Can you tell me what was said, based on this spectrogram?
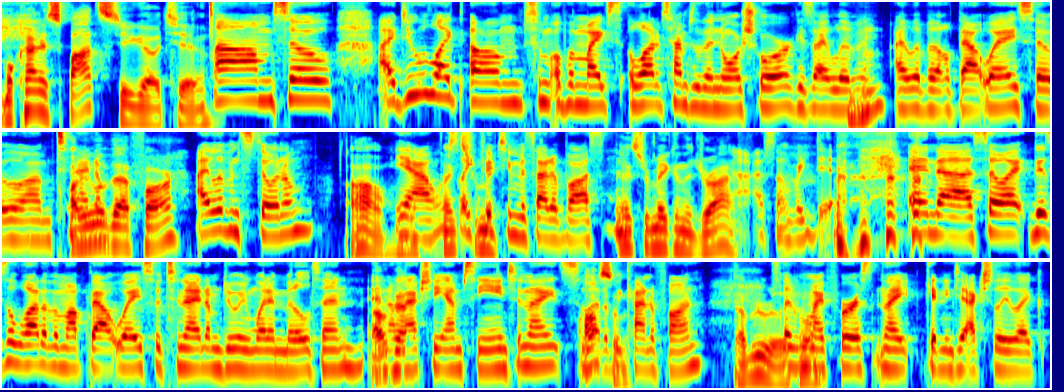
What kind of spots do you go to? Um, so I do like um some open mics a lot of times on the North Shore because I live in, I live out that way. So um, Mm-hmm. oh, you live I'm- that far? I live in Stoneham. Oh, well, Yeah, it's like for ma- 15 minutes out of Boston. Thanks for making the drive. That's not big deal. and uh, so I, there's a lot of them up that way. So tonight I'm doing one in Middleton, and Okay. I'm actually emceeing tonight. So that'll be kind of fun. That'd be really so that'll cool. be my first night getting to actually like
